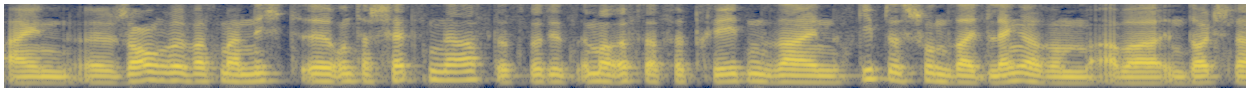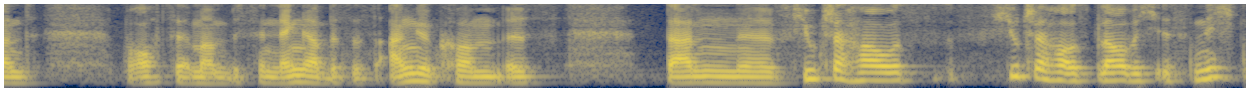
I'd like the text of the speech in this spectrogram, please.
ein äh, Genre, was man nicht äh, unterschätzen darf. Das wird jetzt immer öfter vertreten sein. Es gibt es schon seit längerem, aber in Deutschland braucht es ja immer ein bisschen länger, bis es angekommen ist. Dann äh, Future House. Future House, glaube ich, ist nicht,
